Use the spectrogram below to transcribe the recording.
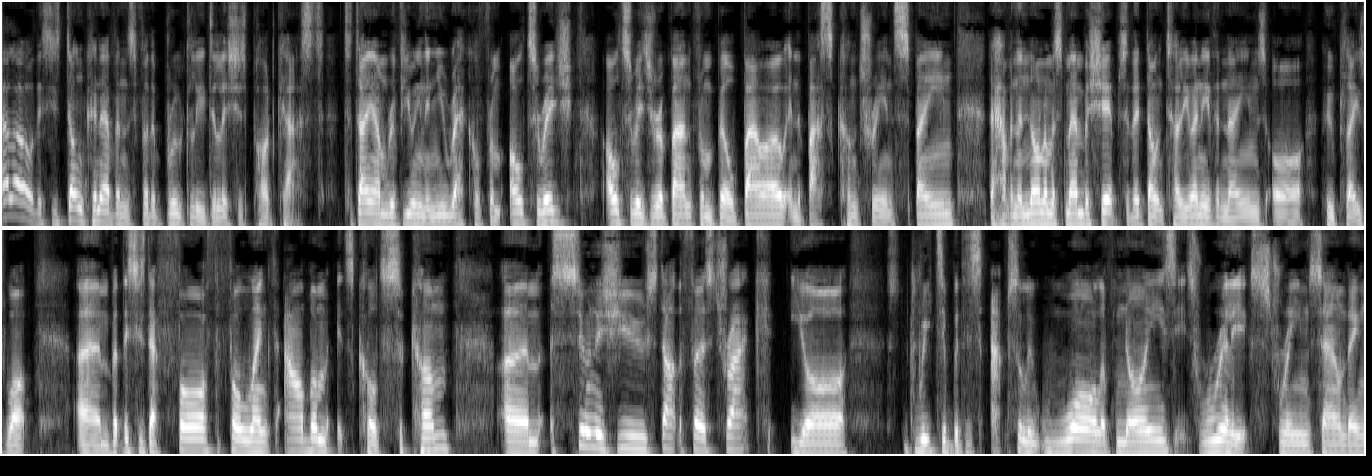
Hello, this is Duncan Evans for the Brutally Delicious podcast. Today I'm reviewing the new record from Altarage. Altarage are a band from Bilbao in the Basque country in Spain. They have an anonymous membership, so they don't tell you any of the names or who plays what. Um, but this is their fourth full length album. It's called Succumb. Um, as soon as you start the first track, you're greeted with this absolute wall of noise. It's really extreme sounding.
